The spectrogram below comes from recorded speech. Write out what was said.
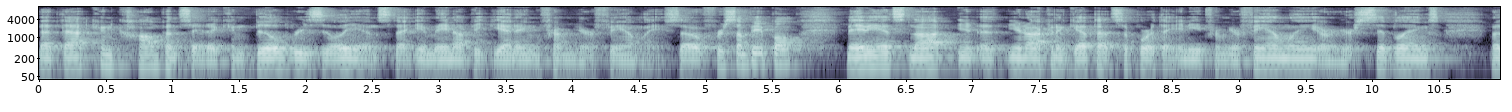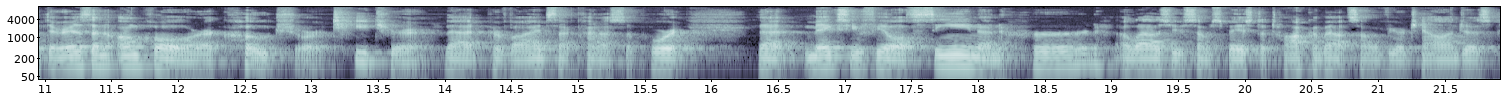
that that can compensate it can build resilience that you may not be getting from your family so for some people maybe it's not uh, you're not going to get that support that you need from your family or your siblings but there is an uncle or a coach or a teacher that provides that kind of support that makes you feel seen and heard, allows you some space to talk about some of your challenges.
